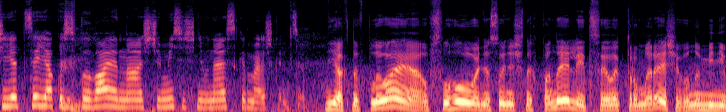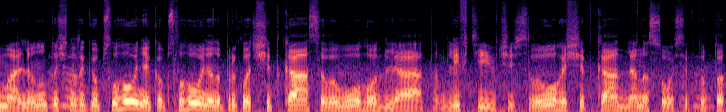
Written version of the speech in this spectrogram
чи це якось впливає на щомісячні внески мешканців? Ніяк не впливає. Обслуговування сонячних панелей це електромережі, воно мінімальне. Воно точно Ага. таке обслуговування, як обслуговування, наприклад, щитка силового для там, ліфтів чи силового щитка для насосів. Тобто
